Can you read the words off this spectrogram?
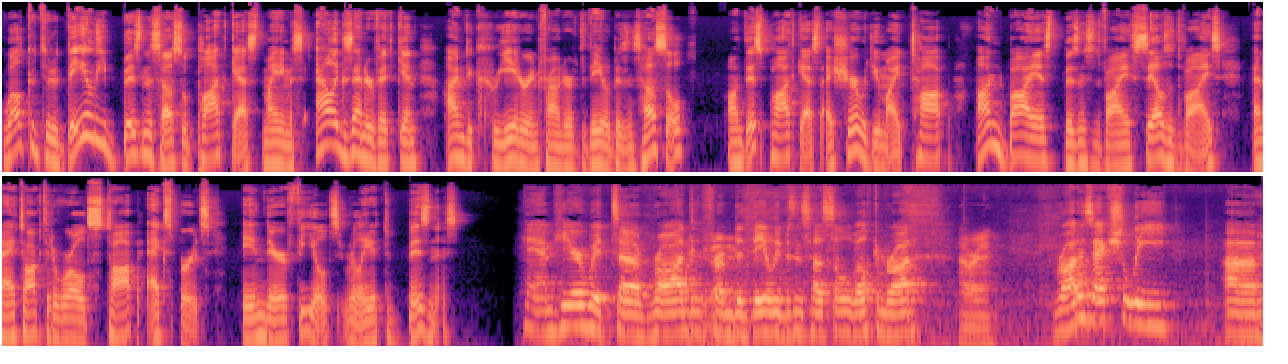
Welcome to the Daily Business Hustle podcast. My name is Alexander Vitkin. I'm the creator and founder of the Daily Business Hustle. On this podcast, I share with you my top unbiased business advice, sales advice, and I talk to the world's top experts in their fields related to business. Hey, I'm here with uh, Rod from the Daily Business Hustle. Welcome, Rod. How are you? Rod is actually um,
